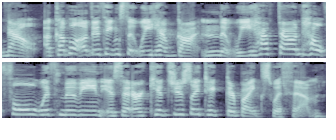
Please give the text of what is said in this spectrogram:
Now, a couple other things that we have gotten that we have found helpful with moving is that our kids usually take their bikes with them.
